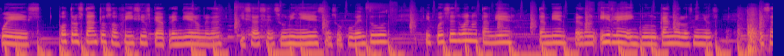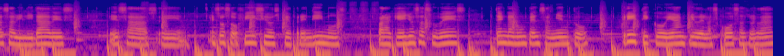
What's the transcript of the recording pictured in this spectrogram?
pues otros tantos oficios que aprendieron, ¿verdad? Quizás en su niñez, en su juventud. Y pues es bueno también, también, perdón, irle inculcando a los niños esas habilidades, esas, eh, esos oficios que aprendimos para que ellos a su vez tengan un pensamiento crítico y amplio de las cosas, ¿verdad?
